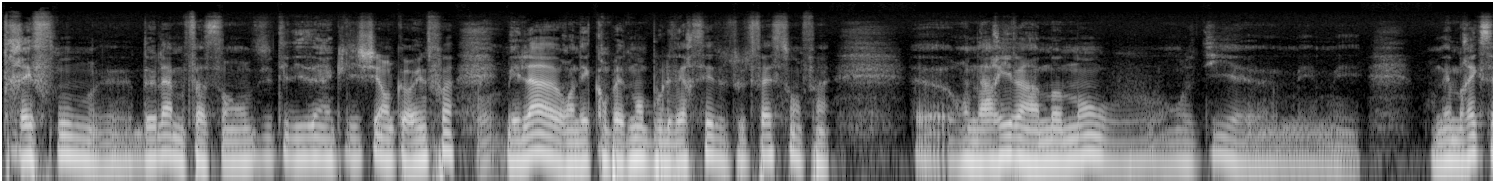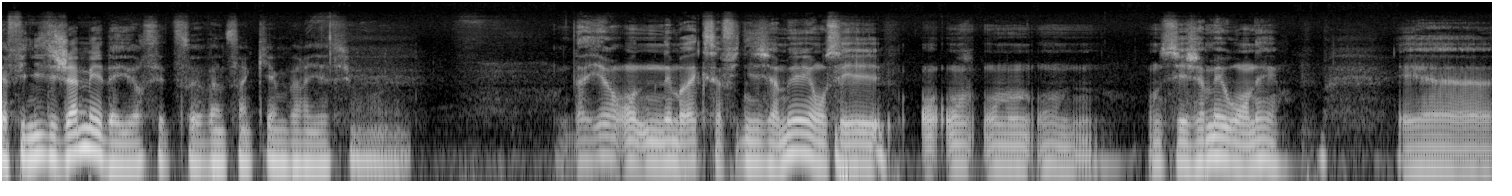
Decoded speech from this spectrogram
très fond euh, de l'âme, enfin, sans utiliser un cliché encore une fois. Mais là, on est complètement bouleversé de toute façon. Enfin, euh, on arrive à un moment où on se dit, mais, on aimerait que ça finisse jamais, d'ailleurs, cette 25e variation. D'ailleurs, on aimerait que ça finisse jamais. On, sait, on, on ne sait jamais où on est. Et, euh,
